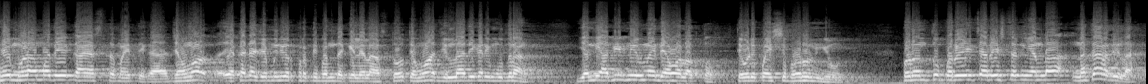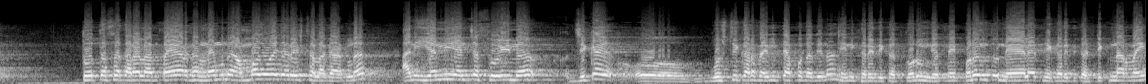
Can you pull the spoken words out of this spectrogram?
हे मुळामध्ये काय असतं माहितीये का? जेव्हा एखाद्या जमिनीवर प्रतिबंध केलेला असतो तेव्हा जिल्हाधिकारी मुद्रांक यांनी अभिनिर्णय द्यावा लागतो तेवढे पैसे भरून घेऊन. परंतु परळीच्या रजिस्टरने यांना नकार दिला. तो तसं करायला तयार झाला नाही म्हणून अंबाजोगाईच्या रजिस्टरला काढलं आणि यांनी यांच्या सोयीनं जे काय गोष्टी करता येईल त्या पद्धतीनं यांनी खरेदी खत करून घेतले. परंतु न्यायालयात हे खरेदी खत टिकणार नाही.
